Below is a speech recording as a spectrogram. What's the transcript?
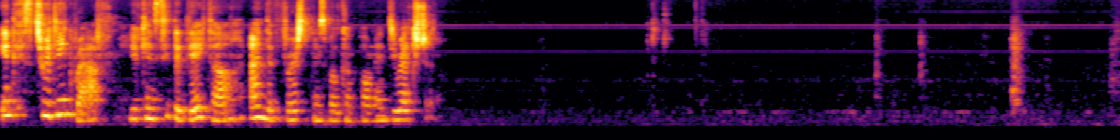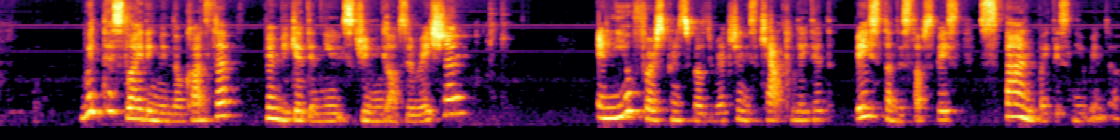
In this 3D graph, you can see the data and the first principal component direction. With the sliding window concept, when we get a new streaming observation, a new first principal direction is calculated based on the subspace spanned by this new window.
